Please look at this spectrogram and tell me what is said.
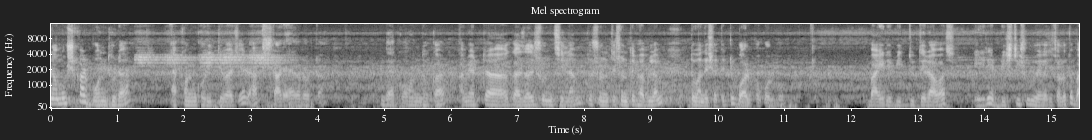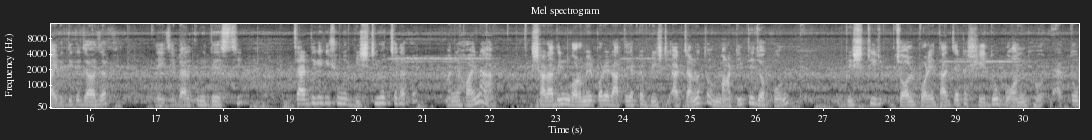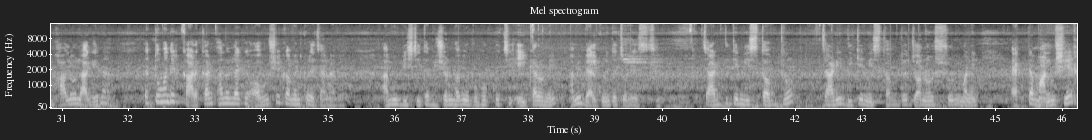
নমস্কার বন্ধুরা, এখন ঘড়িতে বাজে রাত সাড়ে এগারোটা। দেখো অন্ধকার, আমি একটা গাজাল শুনছিলাম, তো শুনতে শুনতে ভাবলাম তোমাদের সাথে একটু গল্প করব। বাইরে বিদ্যুতের আওয়াজ, এই রে বৃষ্টি শুরু হয়ে গেছে, চলো তো বাইরের দিকে যাওয়া যাক। এই যে ব্যালকনিতে এসছি। চারদিকে কি সুন্দর বৃষ্টি হচ্ছে দেখো? মানে হয় না? সারাদিন গরমের পরে রাতে একটা বৃষ্টি, আর জানো তো মাটিতে যখন বৃষ্টির জল পড়ে, তার যে একটা সেদো গন্ধ, এত ভালো লাগে না? তা তোমাদের কার কার ভালো লাগে অবশ্যই কমেন্ট করে জানাবে। আমি বৃষ্টিটা ভীষণভাবে উপভোগ করছি, এই কারণে আমি ব্যালকনিতে চলে এসেছি। চারদিকে নিস্তব্ধ, চারিদিকে নিস্তব্ধ জনশুন মানে একটা মানুষের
